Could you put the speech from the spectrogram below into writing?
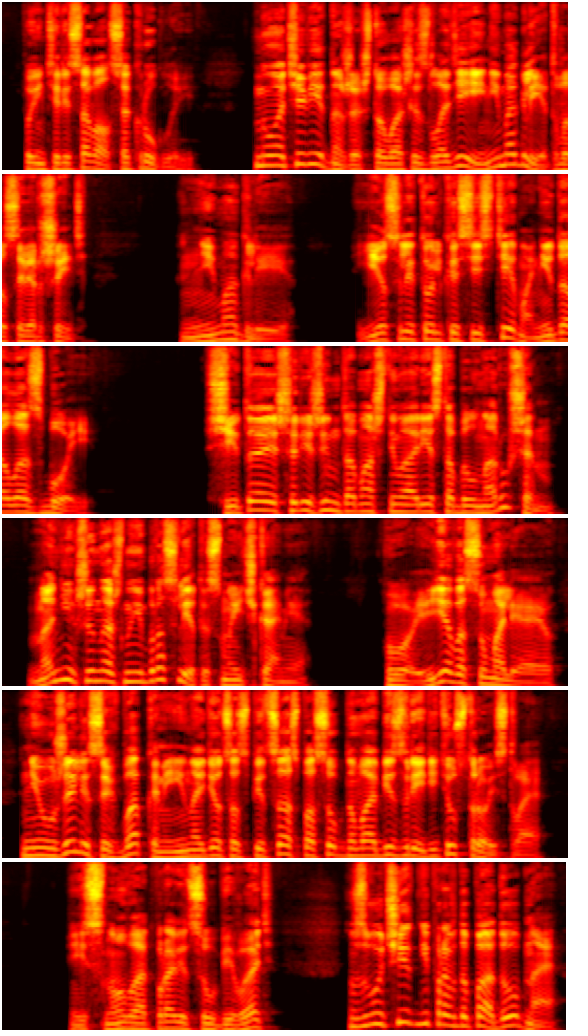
— поинтересовался Круглый. Ну, очевидно же, что ваши злодеи не могли этого совершить. Не могли. Если только система не дала сбой. Считаешь, режим домашнего ареста был нарушен? На них же ножные браслеты с маячками. Ой, я вас умоляю, неужели с их бабками не найдется спеца, способного обезвредить устройство? И снова отправиться убивать? Звучит неправдоподобно.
